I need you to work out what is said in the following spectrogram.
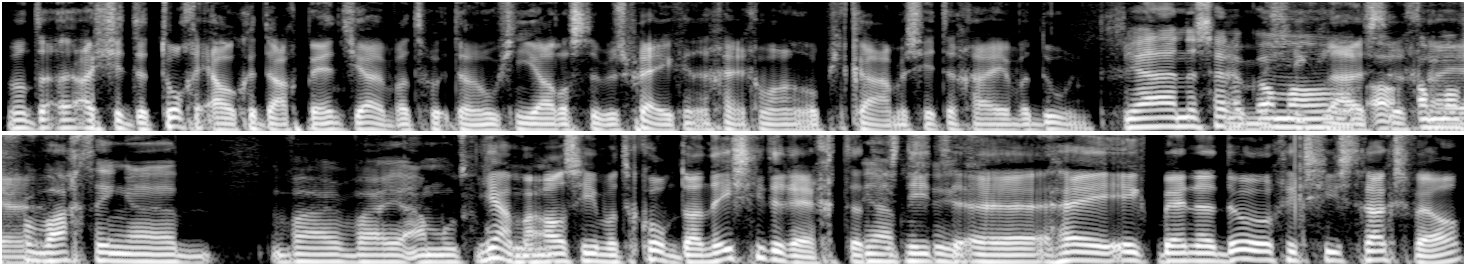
Want als je er toch elke dag bent, ja, wat, dan hoef je niet alles te bespreken. Dan ga je gewoon op je kamer zitten, ga je wat doen. ja, en er zijn ook allemaal, luisteren, allemaal je- verwachtingen waar, waar je aan moet Ja, maar voldoen. als iemand komt, dan is hij er echt. Dat Ja, is niet, hé, hey, ik ben er door, ik zie je straks wel.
